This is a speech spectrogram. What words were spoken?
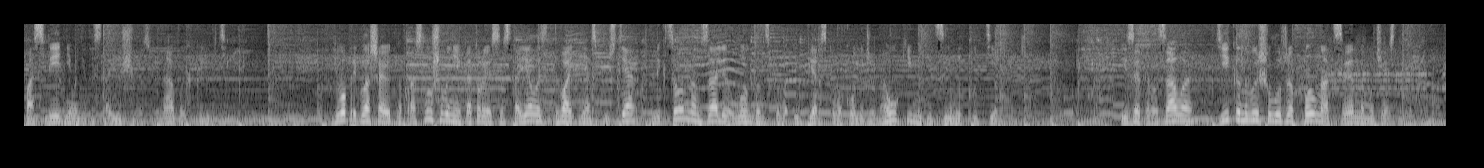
последнего недостающего звена в их коллективе. Его приглашают на прослушивание, которое состоялось два дня спустя в лекционном зале Лондонского имперского колледжа науки, медицины и техники. Из этого зала Дикон вышел уже полноценным участником команды.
